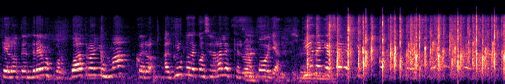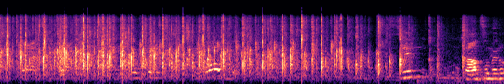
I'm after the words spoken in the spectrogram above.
que lo tendremos por cuatro años más, pero al grupo de concejales que lo apoya. Tiene que ser Councilman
